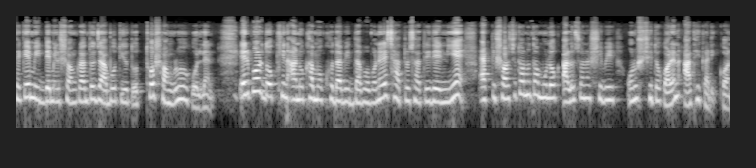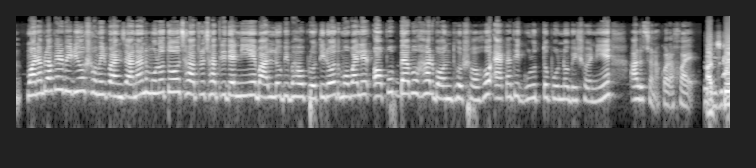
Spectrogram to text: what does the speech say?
থেকে মিড ডে মিল সংক্রান্ত যাবতীয় তথ্য সংগ্রহ করলেন। এরপর দক্ষিণ আনুখা মোক্ষদা বিদ্যাভবনের ছাত্রছাত্রীদের নিয়ে একটি সচেতনতামূলক আলোচনা শিবির অনুষ্ঠিত করেন আধিকারিকগণ। ময়না ব্লকের ভিডিও সমীর পান জানান মূলত ছাত্রছাত্রীদের নিয়ে বাল্যবিবাহ প্রতিরোধ মোবাইলের অপব্যবহার বন্ধ সহ একাধিক গুরুত্বপূর্ণ বিষয় নিয়ে আলোচনা করা হয়। আজকে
